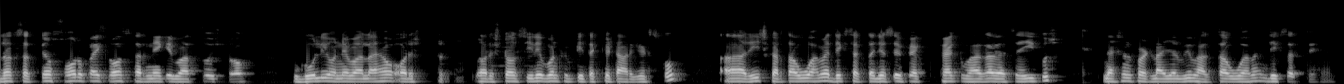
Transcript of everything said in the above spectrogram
रख सकते हैं। सौ रुपये क्रॉस करने के बाद तो स्टॉक गोली होने वाला है और और स्टॉक सीधे 150 तक के टारगेट्स को रीच करता हुआ हमें दिख सकता है। जैसे फैक्ट फैक्ट भागा, वैसे ही कुछ नेशनल फर्टिलाइज़र भी भागता हुआ हमें दिख सकते हैं।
